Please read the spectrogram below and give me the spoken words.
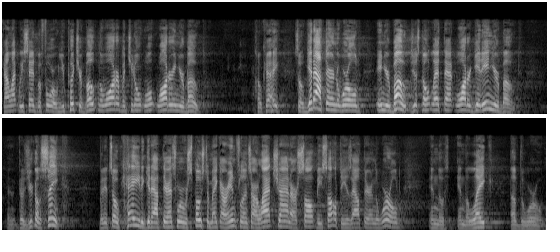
Kind of like we said before, you put your boat in the water, but you don't want water in your boat. Okay? So get out there in the world in your boat, just don't let that water get in your boat because you're going to sink. But it's okay to get out there. That's where we're supposed to make our influence, our light shine, our salt be salty, is out there in the world, in the, in the lake of the world.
